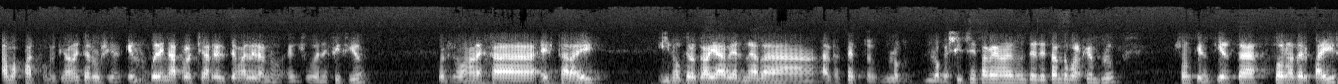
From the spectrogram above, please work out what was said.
ambas partes, principalmente Rusia, que no pueden aprovechar el tema del grano en su beneficio, pues lo van a dejar estar ahí y no creo que vaya a haber nada al respecto. Lo, que sí se está detectando, por ejemplo, son que en ciertas zonas del país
